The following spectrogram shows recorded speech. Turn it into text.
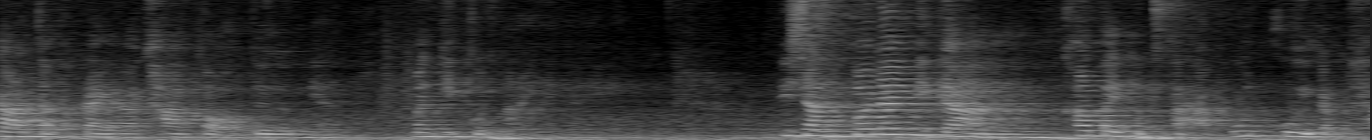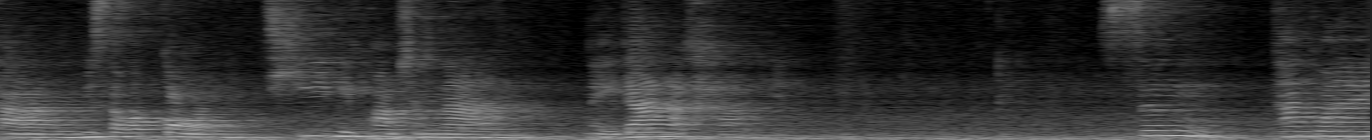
การดัดแปลงอาคารต่อเติมเนี่ยมันผิดกฎหมายยังไง ดิฉันก็ได้มีการเข้าไปปรึกษาพูดคุยกับทางวิศวกรที่มีความชำนาญในด้านอาคารเนี่ยซึ่งท่านก็ให้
